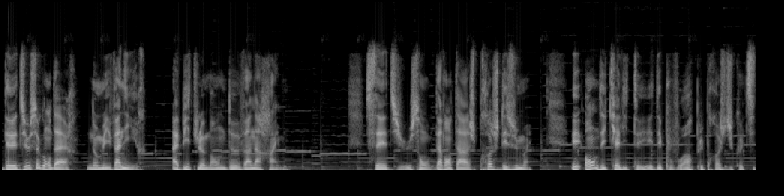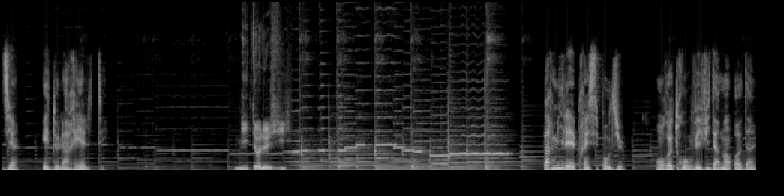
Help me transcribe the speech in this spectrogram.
Des dieux secondaires, nommés Vanir, habitent le monde de Vanaheim. Ces dieux sont davantage proches des humains et ont des qualités et des pouvoirs plus proches du quotidien et de la réalité. Mythologie Parmi les principaux dieux, on retrouve évidemment Odin,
